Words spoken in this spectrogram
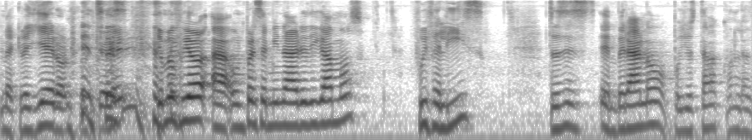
me, creyeron. Entonces yo me fui a un preseminario, digamos, fui feliz. Entonces en verano, pues yo estaba con las...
